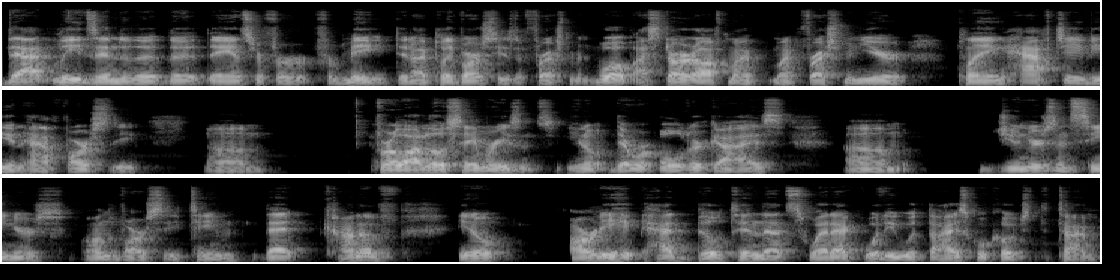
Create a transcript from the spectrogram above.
that leads into the, the, the answer for for me. Did i play varsity as a freshman? Well i started off my my freshman year playing half jv and half varsity um, for a lot of those same reasons. You know, there were older guys, um, juniors and seniors on the varsity team that kind of, you know, already had built in that sweat equity with the high school coach at the time.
